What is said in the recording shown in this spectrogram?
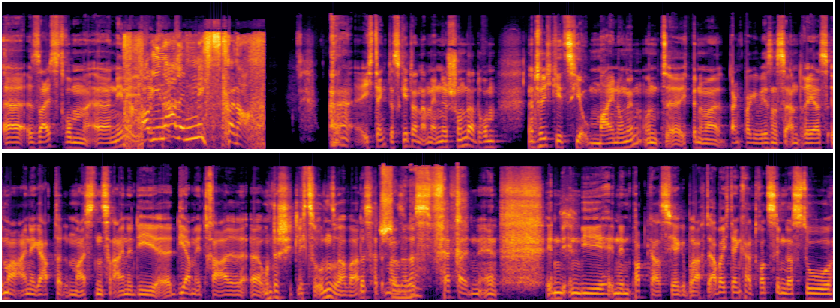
äh, sei es drum. Äh, nee, nee. Ich denk, Originale Nichtskönner. ich denke, das geht dann am Ende schon darum, natürlich geht's hier um Meinungen und äh, ich bin immer dankbar gewesen, dass der Andreas immer eine gehabt hat und meistens eine, die äh, diametral äh, unterschiedlich zu unserer war. Das hat immer Stimmt, so oder? das Pfeffer in, äh, in, in, die, in den Podcast hier gebracht. Aber ich denke halt trotzdem, dass du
